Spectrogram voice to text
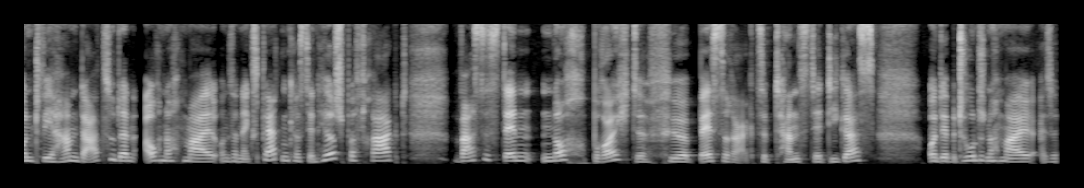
Und wir haben dazu dann auch nochmal unseren Experten Christian Hirsch befragt, was es denn noch bräuchte für bessere Akzeptanz der Digas. Und er betonte nochmal, also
